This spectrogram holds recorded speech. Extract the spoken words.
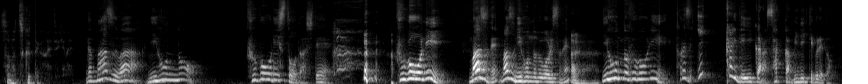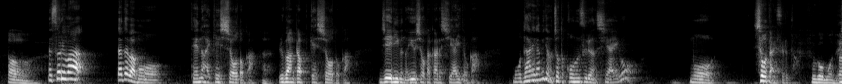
その作っていかないといけない。ほどでまずは日本の富豪リストを出して 富豪にまずねまず日本の富豪リストね、はいはいはい。日本の富豪にとりあえず1回でいいからサッカー見に来てくれと。それは例えばもう天皇杯決勝とか、はい。ルヴァンカップ決勝とか J リーグの優勝かかる試合とかもう誰が見てもちょっと興奮するような試合をもう招待すると、あ富豪モデル、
